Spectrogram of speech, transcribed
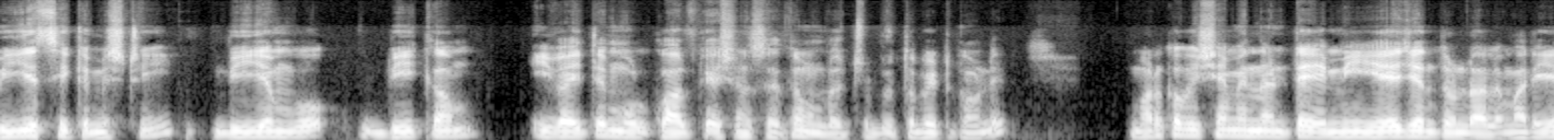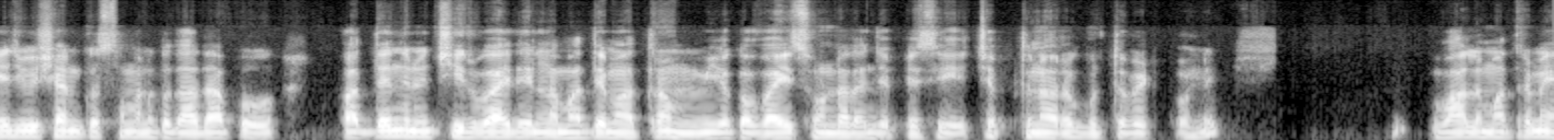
బీఎస్సీ కెమిస్ట్రీ బిఎంఓ బీకామ్ ఇవైతే మూడు క్వాలిఫికేషన్స్ అయితే ఉండొచ్చు గుర్తుపెట్టుకోండి. మరొక విషయం ఏంటంటే మీ ఏజ్ ఎంత ఉండాలి? మరి ఏజ్ విషయానికి వస్తే మనకు దాదాపు పద్దెనిమిది నుంచి ఇరవై ఐదేళ్ళ మధ్య మాత్రం మీ యొక్క వయసు ఉండాలని చెప్పేసి చెప్తున్నారు. గుర్తుపెట్టుకోండి. వాళ్ళు మాత్రమే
